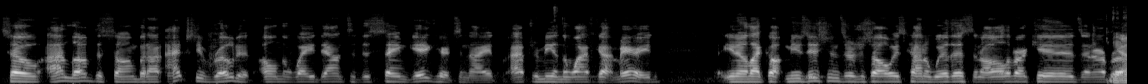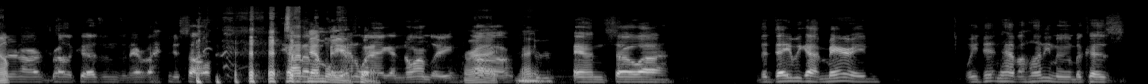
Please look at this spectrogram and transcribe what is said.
so I love the song, but I actually wrote it on the way down to this same gig here tonight after me and the wife got married. You know, like uh, musicians are just always kind of with us, and all of our kids and our Yeah. brother and our brother cousins and everybody just all kind of a family affair. bandwagon normally. Right. Uh, right. Mhm. and so uh, the day we got married, we didn't have a honeymoon because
